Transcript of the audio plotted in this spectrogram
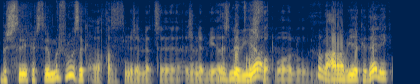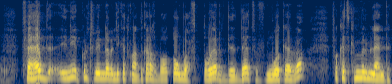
باش تشري كتشري من فلوسك آه، خاصة مجلات أجنبية. تخص football و... العربيه كذلك فهاد يعني قلت بأن اللي كتكون عندك رغبة وطموح في التطوير الذات وفي المواكبة فكتكمل من عندك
